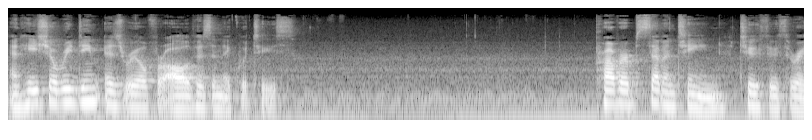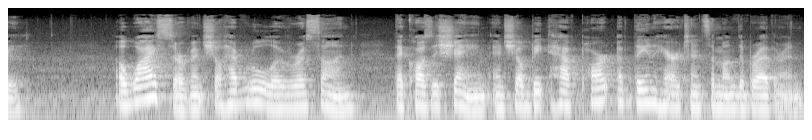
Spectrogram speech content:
and he shall redeem Israel for all of his iniquities. Proverbs 17, 2 through 3. A wise servant shall have rule over a son that causes shame, and shall be, have part of the inheritance among the brethren.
